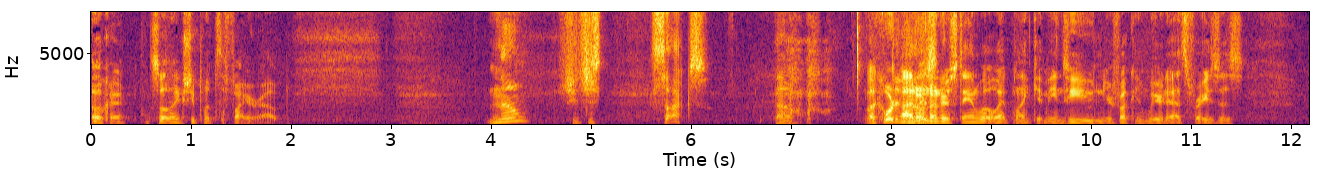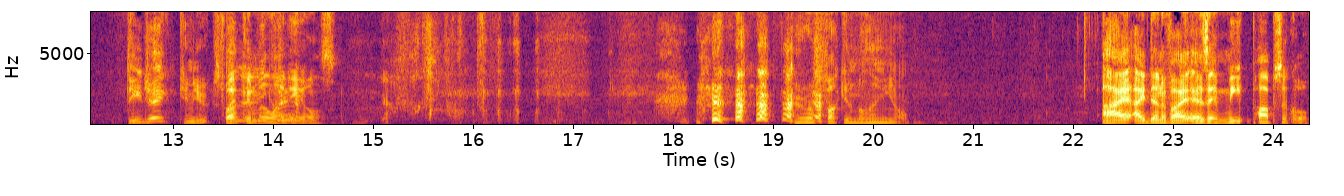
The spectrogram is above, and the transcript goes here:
Okay. So like she puts the fire out. No, she just sucks. Oh. According to I don't this, understand what wet blanket means. You and your fucking weird ass phrases. DJ, can you explain? Fucking millennials. You're a fucking millennial. I identify as a meat popsicle.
